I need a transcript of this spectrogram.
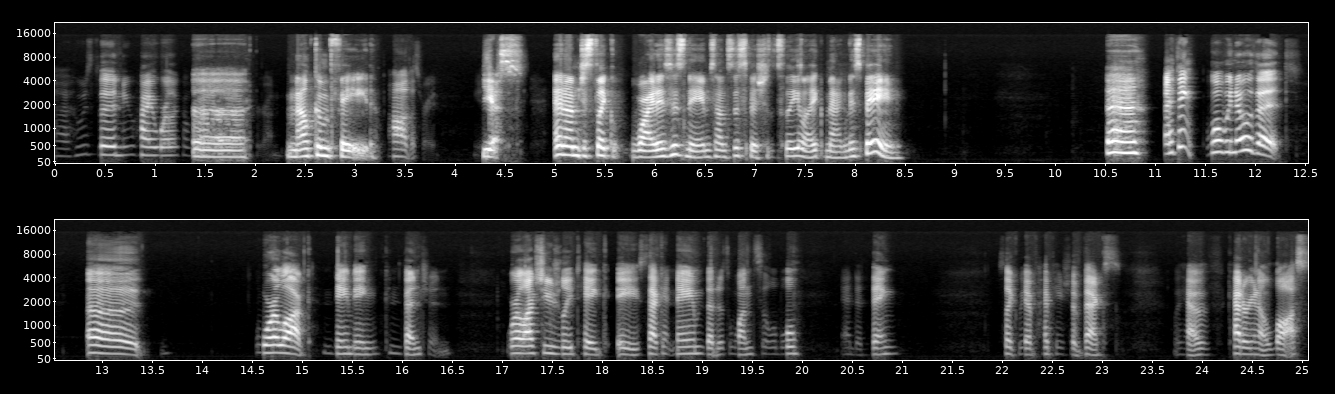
Uh, who's the new High Warlock? of Uh, Malcolm Fade. Ah, that's right. yes. And I'm just like, why does his name sound suspiciously like Magnus Bane? Eh, I think. Well, we know that uh, warlock naming convention. Warlocks usually take a second name that is one syllable and a thing. It's like we have Hypatia Vex, we have Catarina Loss.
